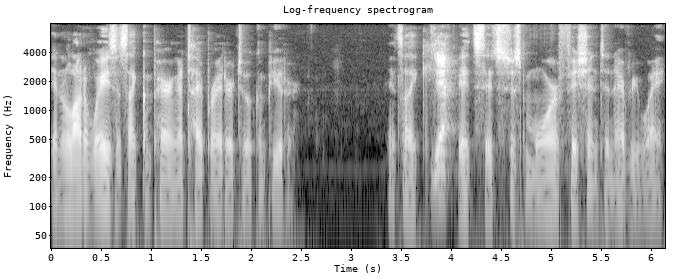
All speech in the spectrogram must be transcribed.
In a lot of ways, it's like comparing a typewriter to a computer. It's like Yeah. it's it's just more efficient in every way.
